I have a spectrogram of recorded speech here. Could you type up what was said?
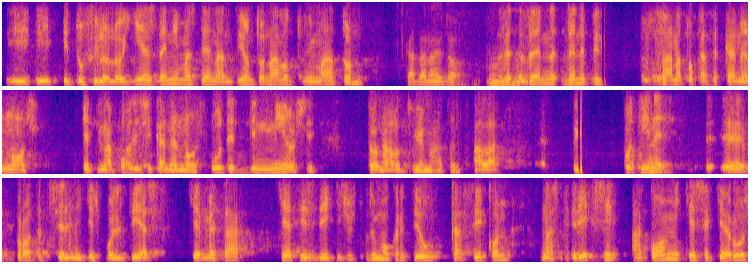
η, η, η του φιλολογίας δεν είμαστε εναντίον των άλλων τμήματων. Κατανοητό. δεν, δεν επειδή θάνατο κανενός και την απόλυση κανενός, ούτε την μείωση των άλλων τμήματων. Αλλά πιστεύω ότι είναι ε, πρώτα της ελληνικής πολιτείας και μετά και της διοίκησης του Δημοκρατίου καθήκον να στηρίξει ακόμη και σε καιρούς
